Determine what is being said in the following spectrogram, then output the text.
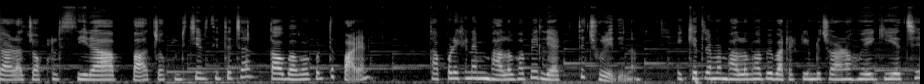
যারা চকলেট সিরাপ বা চকলেট চিপস দিতে চান, তাও ব্যবহার করতে পারেন। তারপর এখানে আমি ভালোভাবে লেয়ারটিতে ছড়িয়ে দিলাম। এক্ষেত্রে আমার ভালোভাবে বাটার ক্রিমটা ছড়ানো হয়ে গিয়েছে।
